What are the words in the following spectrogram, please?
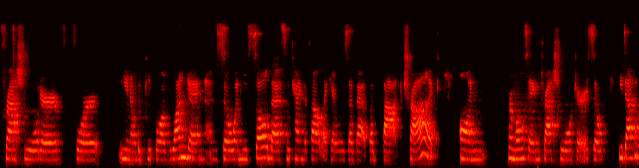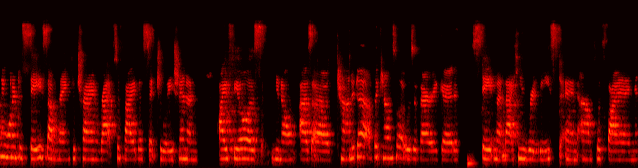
fresh water for you know the people of london and so when he saw this he kind of felt like it was a bit of a backtrack on promoting fresh water. So he definitely wanted to say something to try and rectify the situation. And I feel as, you know, as a candidate of the council, it was a very good statement that he released in amplifying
